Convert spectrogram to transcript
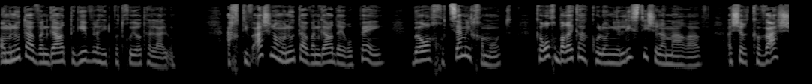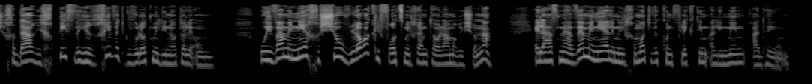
אומנות האוונגרד תגיב להתפתחויות הללו. אך טבעה של אומנות האוונגרד האירופאי, באורח חוצה מלחמות, כרוך ברקע הקולוניאליסטי של המערב, אשר כבש, חדר, הכפיף והרחיב את גבולות מדינות הלאום. הוא היווה מניע חשוב לא רק לפרוץ מלחמת העולם הראשונה, אלא אף מהווה מניע למלחמות וקונפליקטים אלימים עד היום.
